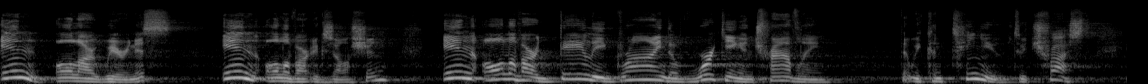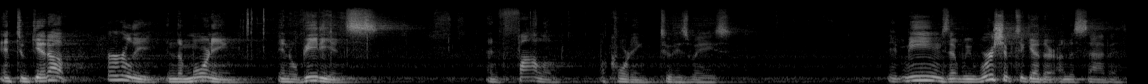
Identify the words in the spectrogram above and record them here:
in all our weariness, in all of our exhaustion, in all of our daily grind of working and traveling, that we continue to trust and to get up early in the morning in obedience and follow according to his ways. It means that we worship together on the Sabbath,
